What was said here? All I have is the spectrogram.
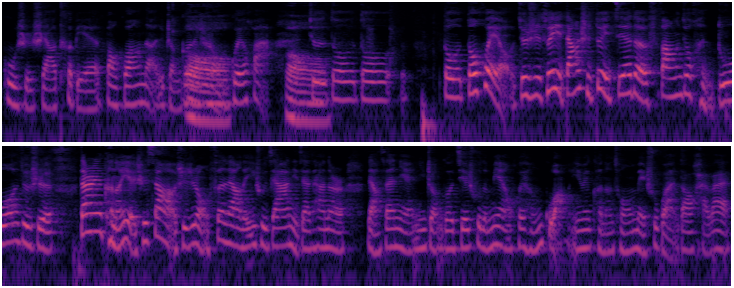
故事是要特别曝光的，就整个的这种哦规划，哦，就都都都都会有，就是所以当时对接的方就很多，就是当然可能也是向老师这种分量的艺术家，你在他那儿两三年，你整个接触的面会很广，因为可能从美术馆到海外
